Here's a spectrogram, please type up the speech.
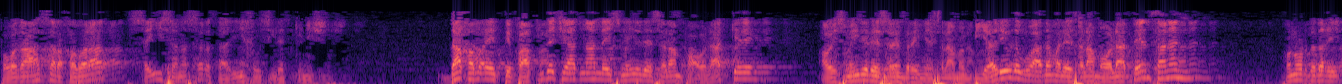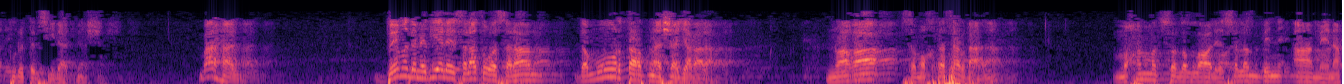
په وضاحت سره خبره صحیح سنسر تاریخ او سیرت کې نشته دا خبره اتفاقی ده چې عدنان د اسماعیل علیه السلام په اولاد کې دی او اسماعیل علیه السلام ابراهیم علیه السلام انبیاء دی او د آدم علیه السلام اولاد دی انسانان هنور دغه پوره تفصيلات نشي بهرحال دویمه د نبی علیه الصلاۃ والسلام د مور طرف نه شجره ده نو هغه سم مختصر ده محمد صلی الله علیه وسلم بن آمنه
